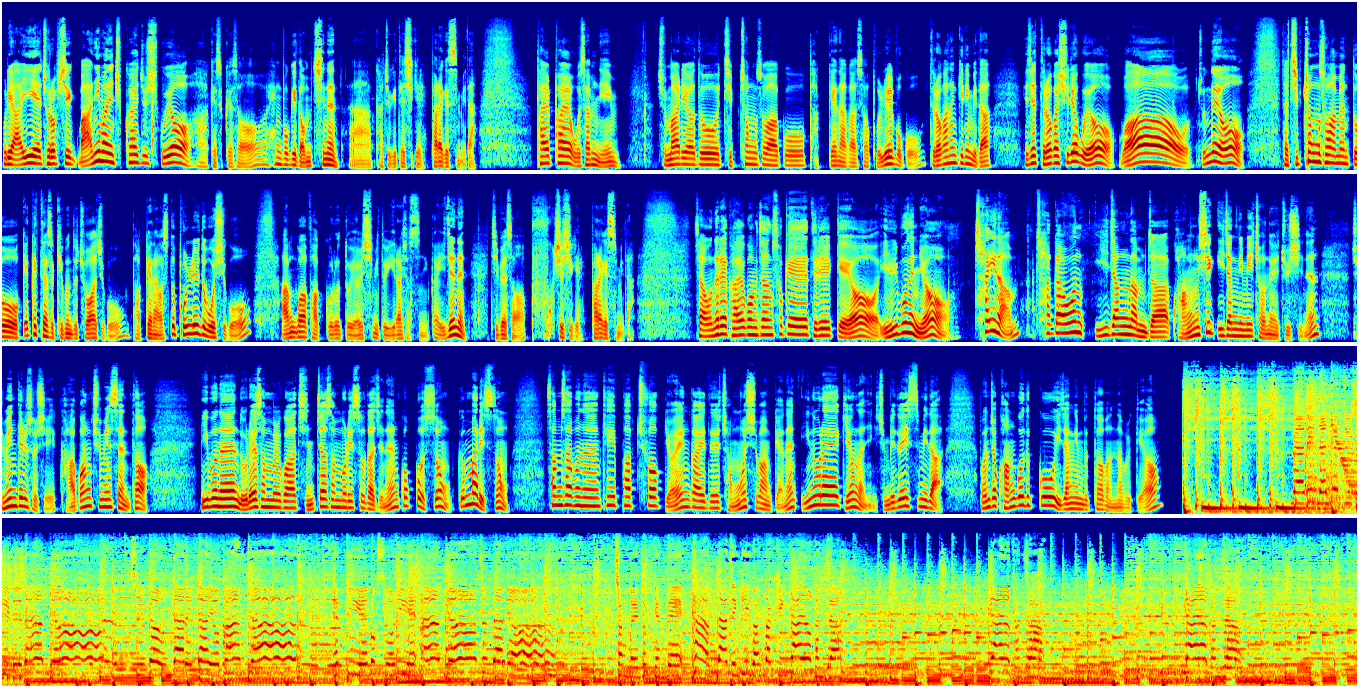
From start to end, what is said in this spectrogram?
우리 아이의 졸업식 많이 많이 축하해 주시고요. 아, 계속해서 행복이 넘치는, 아, 가족이 되시길 바라겠습니다. 8853님, 주말이어도 집 청소하고 밖에 나가서 볼일 보고 들어가는 길입니다. 이제 들어가 쉬려고요. Wow, 좋네요. 자, 집 청소하면 또 깨끗해서 기분도 좋아지고, 밖에 나가서 또 볼 일도 보시고, 안과 밖으로 또 열심히 또 일하셨으니까, 이제는 집에서 푹 쉬시길 바라겠습니다. 자, 오늘의 가요광장 소개해 드릴게요. 1부는요, 차이남, 차가운 이장남자 광식 이장님이 전해주시는 주민들 소식, 가광주민센터, 이분은 노래 선물과 진짜 선물이 쏟아지는 꽃꽃송, 끝말잇송. 3, 4분은 케이팝 추억 여행 가이드 정모 씨와 함께하는 이 노래 기억나니 준비되어 있습니다. 먼저 광고 듣고 이장님부터 만나볼게요. 나른한 12시는 안녕 즐거운 날을 가요 반짝 해피의 목소리에 안겨준다면 낮엔 기광 막힌 가요광장. 가요광장. 가요광장.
